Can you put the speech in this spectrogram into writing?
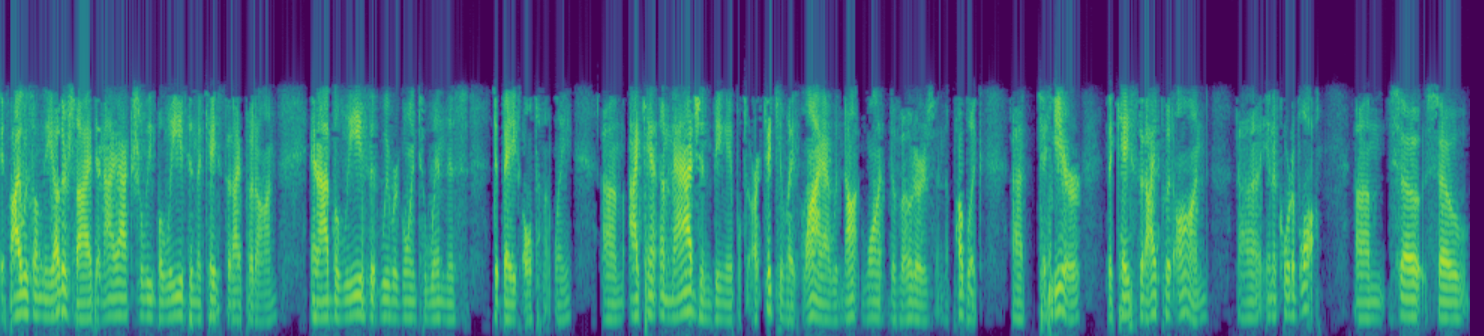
if I was on the other side and I actually believed in the case that I put on, and I believed that we were going to win this debate ultimately. Um, I can't imagine being able to articulate why I would not want the voters and the public uh, to hear the case that I put on uh, in a court of law. Um, so, so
